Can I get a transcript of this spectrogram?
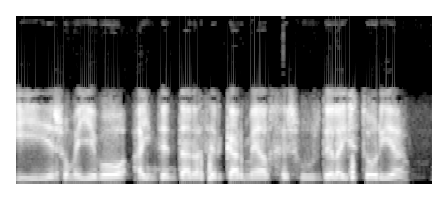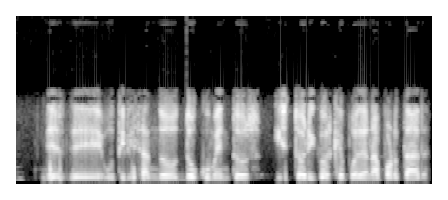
Y eso me llevó a intentar acercarme al Jesús de la historia desde utilizando documentos históricos que puedan aportar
